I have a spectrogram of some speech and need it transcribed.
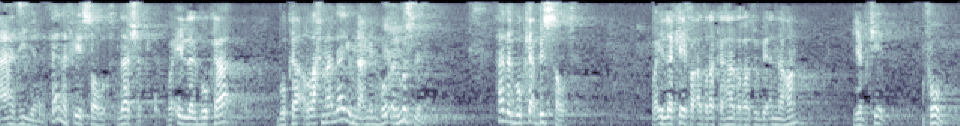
عاديا. كان فيه صوت لا شك. وإلا البكاء بكاء الرحمة لا يمنع منه المسلم. هذا البكاء بالصوت. وإلا كيف أدرك هذا الرجل بأنهن يبكين؟ مفهوم.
